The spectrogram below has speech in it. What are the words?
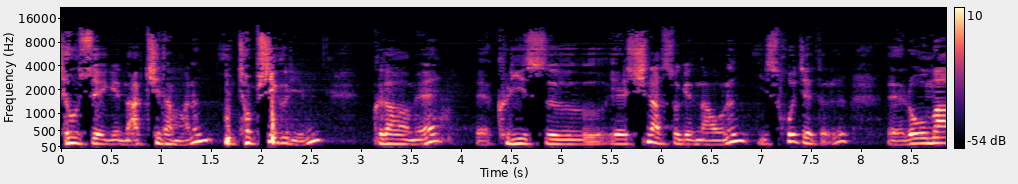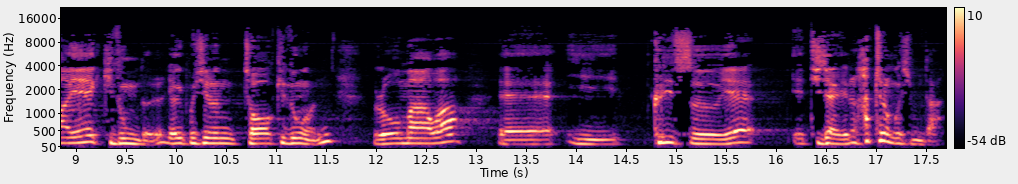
제우스에게 납치당하는 접시 그림 그 다음에 그리스의 신화 속에 나오는 이 소재들 예, 로마의 기둥들. 여기 보시는 저 기둥은 로마와 이 그리스의 디자인을 합쳐놓은 것입니다.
